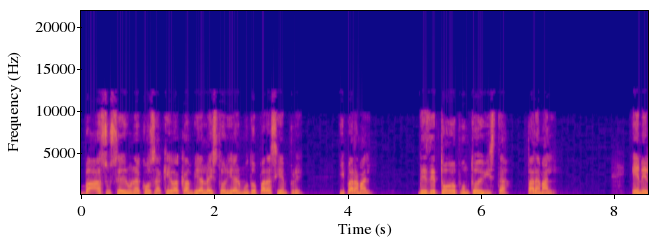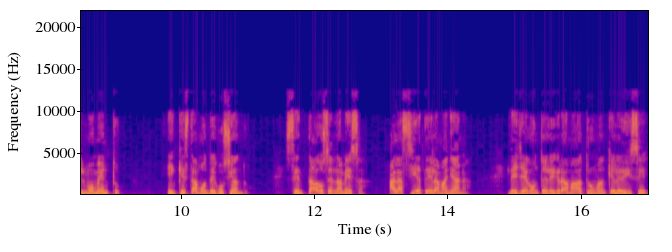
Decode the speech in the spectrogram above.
va a suceder una cosa que va a cambiar la historia del mundo para siempre y para mal desde todo punto de vista, para mal. En el momento en que estamos negociando, sentados en la mesa, a las 7 de la mañana, le llega un telegrama a Truman que le dice,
